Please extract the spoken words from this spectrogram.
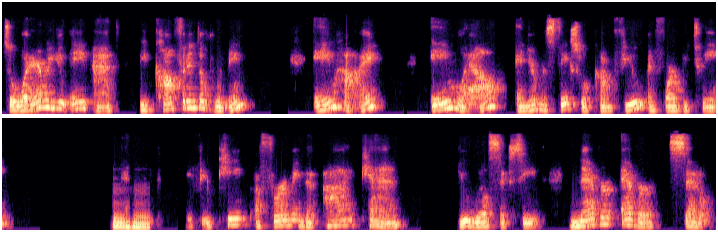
So, whatever you aim at, be confident of winning, aim high, aim well, and your mistakes will come few and far between. Mm-hmm. If you keep affirming that I can, you will succeed. Never, ever settle.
